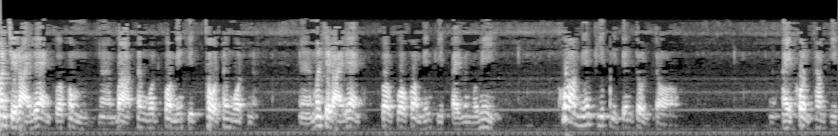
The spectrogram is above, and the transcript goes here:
มันจะรายแรงกว่าข้มบาปทั้งหมดความเห็นผิดโทษทั้งหมดนะมันจะรายแรง กว่ากว่าความเห็นผิดไปมันบ่มีความเห็นผิดนี่เป็นต้นต่อให้คนทำผิด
